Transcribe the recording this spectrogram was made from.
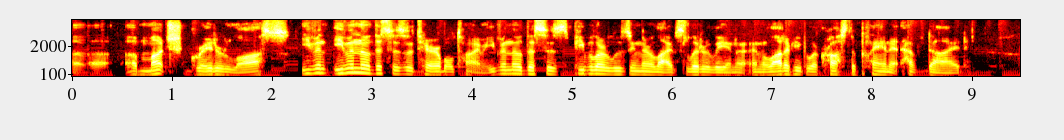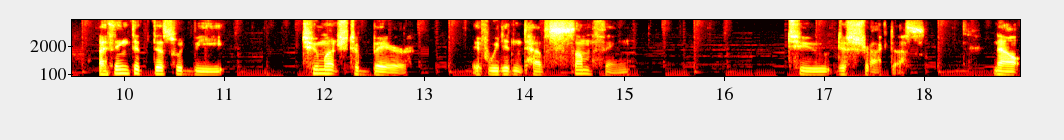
a, much greater loss, even even though this is a terrible time, even though this is people are losing their lives literally, and a, and a lot of people across the planet have died. I think that this would be too much to bear if we didn't have something to distract us. Now,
